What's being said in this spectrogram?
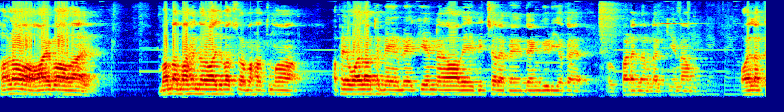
හලෝ ආයබාවල් මම මහින්ද රාජපක්ෂ මහත්තුමා අපේ ඔයාලට මේ මේ කියන්න ආවේ විච්චර මේ දැන් වීඩියෝක පටන් කරලා කියනම්. ඔයාලට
